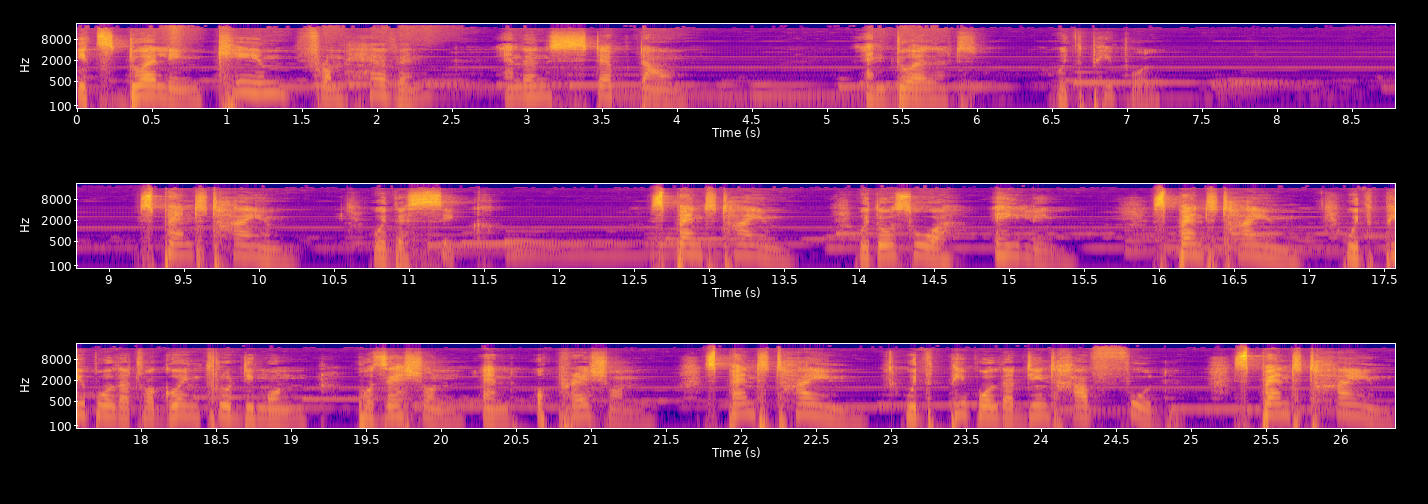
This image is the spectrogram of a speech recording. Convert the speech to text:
its dwelling, came from heaven and then stepped down and dwelt with people. Spent time with the sick. Spent time with those who are ailing. Spent time with people that were going through demon possession and oppression. Spent time with people that didn't have food. Spent time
